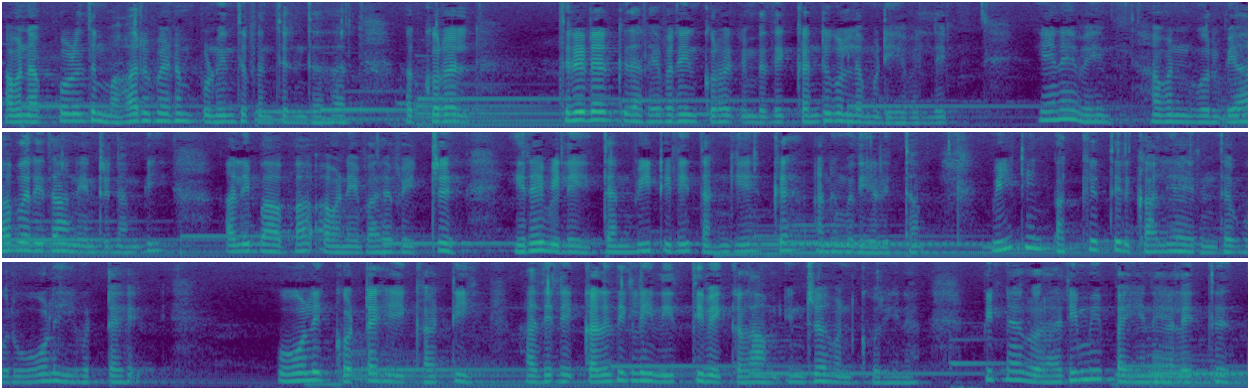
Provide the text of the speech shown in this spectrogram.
அவன் அப்பொழுது மாறுவேடம் புனிந்து வந்திருந்ததால் அக்குரல் திருடர் தலைவரின் குரல் என்பதை கண்டுகொள்ள முடியவில்லை. எனவே அவன் ஒரு வியாபாரிதான் என்று நம்பி அலிபாபா அவனை வரவேற்று இரவிலே தன் வீட்டிலே தங்கியிருக்க அனுமதி அளித்தான். வீட்டின் பக்கத்தில் காலியாயிருந்த ஒரு ஓலை ஒட்டை ஓலை கொட்டகையை காட்டி அதிலே கழுதைகளை நிறுத்தி வைக்கலாம் என்று அவன் கூறினான். பின்னர் ஒரு அடிமை பையனை அழைத்து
